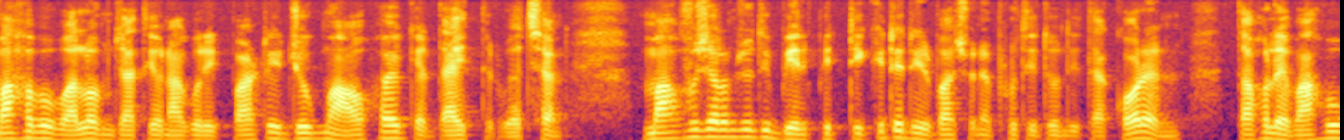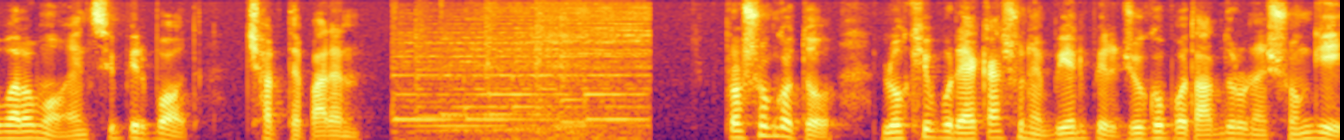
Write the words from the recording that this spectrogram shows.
মাহবুব আলম জাতীয় নাগরিক পার্টির যুগ্ম আহ্বায়কের দায়িত্বে রয়েছেন। মাহফুজ আলম যদি বিএনপির টিকিটে নির্বাচনে প্রতিদ্বন্দ্বিতা করেন, তাহলে মাহবুব আলমও এনসিপির পদ ছাড়তে পারেন। প্রসঙ্গত, লক্ষ্মীপুর এক আসনে বিএনপির যুগপথ আন্দোলনের সঙ্গী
